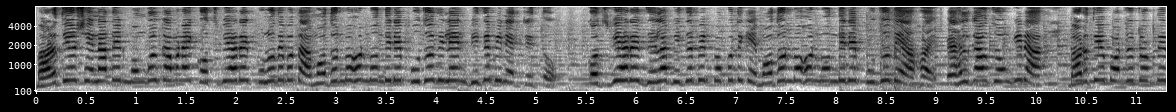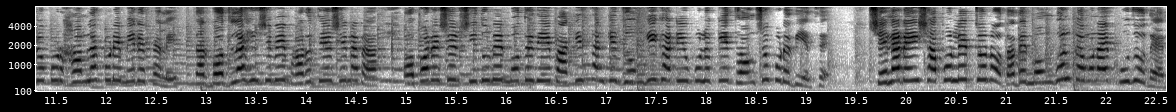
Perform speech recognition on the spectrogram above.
ভারতীয় সেনাদের মঙ্গল কামনায় কোচবিহারের কুলদেবতা মদন মোহন মন্দিরে পুজো দিলেন বিজেপি নেতৃত্ব। কোচবিহারের জেলা বিজেপির পক্ষ থেকে মদন মোহন মন্দিরে পুজো দেওয়া হয়। পেহেলগাঁও জঙ্গিরা ভারতীয় পর্যটকদের উপর হামলা করে মেরে ফেলে। তার বদলা হিসেবে ভারতীয় সেনারা অপারেশন সিঁদুরের মধ্যে দিয়ে পাকিস্তানকে জঙ্গি ঘাঁটি উপলক্ষে ধ্বংস করে দিয়েছে। সেনার এই সাফল্যের জন্য তাদের মঙ্গল কামনায় পুজো দেন।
